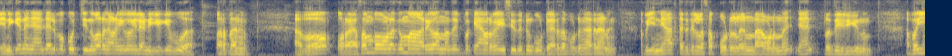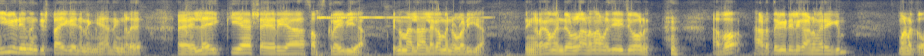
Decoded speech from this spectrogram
എനിക്ക് തന്നെ ഞാൻ ചിലപ്പോൾ കൊച്ചിന്ന് പറഞ്ഞു തുടങ്ങി കൊയിലാണ്ടിക്കൊക്കെ പോവാ വർത്താനം. അപ്പോൾ കുറേ സംഭവങ്ങളൊക്കെ മാറി വന്നത് ഇപ്പോൾ ക്യാമറ ഫേസ് ചെയ്തിട്ടും കൂട്ടുകാരെ സപ്പോർട്ടും കാരനാണ്. അപ്പോൾ ഇനി അത്തരത്തിലുള്ള സപ്പോർട്ടുകൾ ഉണ്ടാവണമെന്ന് ഞാൻ പ്രതീക്ഷിക്കുന്നു. അപ്പോൾ ഈ വീഡിയോ നിങ്ങൾക്ക് ഇഷ്ടമായി കഴിഞ്ഞിട്ടുണ്ടെങ്കിൽ നിങ്ങൾ ലൈക്ക് ചെയ്യുക ഷെയർ ചെയ്യുക സബ്സ്ക്രൈബ് ചെയ്യുക. പിന്നെ നല്ല നല്ല കമന്റുകൾ അടിക്കുക. നിങ്ങളുടെ കമന്റുകളിലാണ് നമ്മൾ ജീവിച്ചു പോകുന്നത് അപ്പോൾ അടുത്ത വീഡിയോയിൽ കാണുമ്പോഴേക്കും വണക്കോ.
